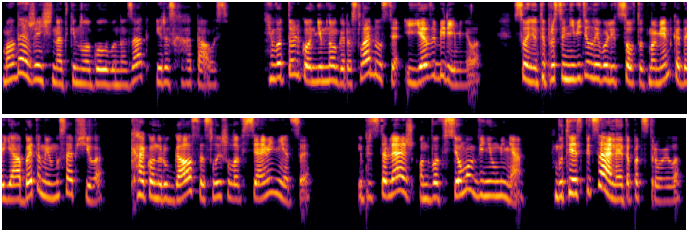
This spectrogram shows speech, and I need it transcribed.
Молодая женщина откинула голову назад и расхохоталась. И вот только он немного расслабился, и я забеременела. Соня, ты просто не видела его лицо в тот момент, когда я об этом ему сообщила. Как он ругался, слышала вся Венеция. И представляешь, он во всем обвинил меня. Будто я специально это подстроила.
